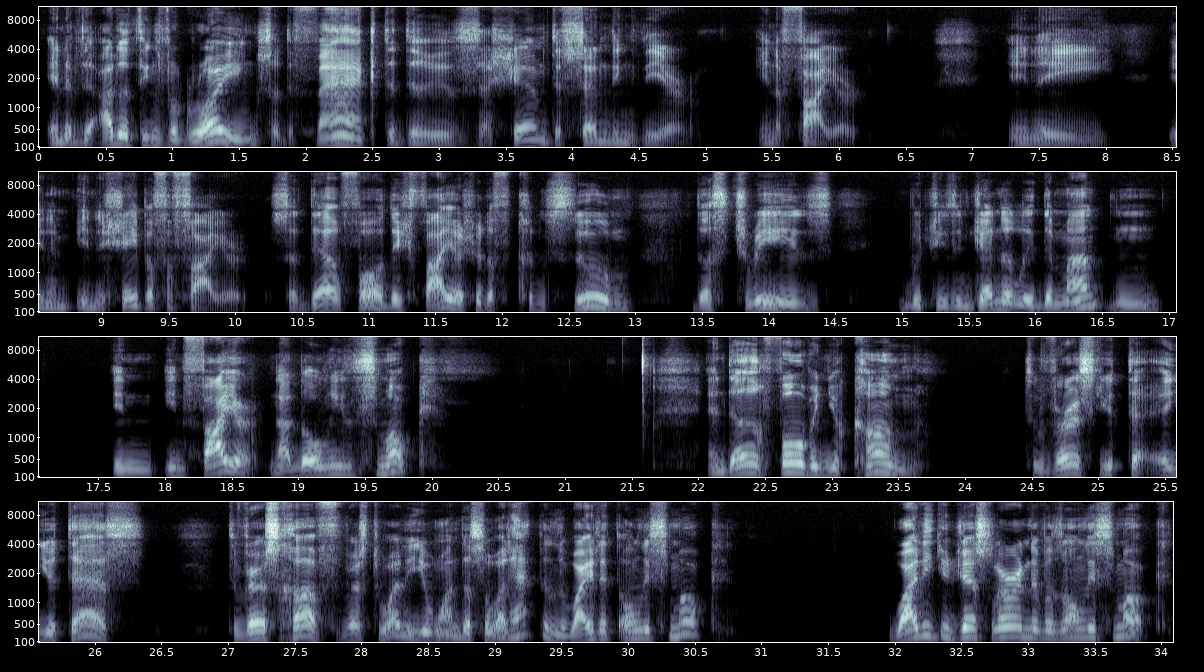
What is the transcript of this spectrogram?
And if the other things were growing, so the fact that there is Hashem descending there in a fire, in a in a, in the shape of a fire, so therefore this fire should have consumed those trees, which is in generally the mountain, in, in fire, not only in smoke. And therefore, when you come to verse uh, Yutes, to verse Chaf, verse 20, you wonder, so what happened? Why did it only smoke? Why did you just learn there was only smoke?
